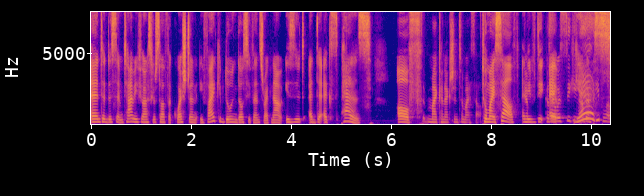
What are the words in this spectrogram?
and at the same time if you ask yourself a question if i keep doing those events right now is it at the expense of My connection to myself. to myself and Yep. if the Because I eh, was seeking other people, I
